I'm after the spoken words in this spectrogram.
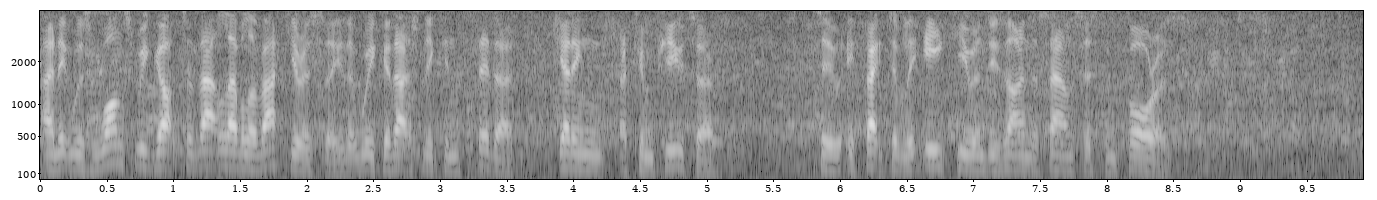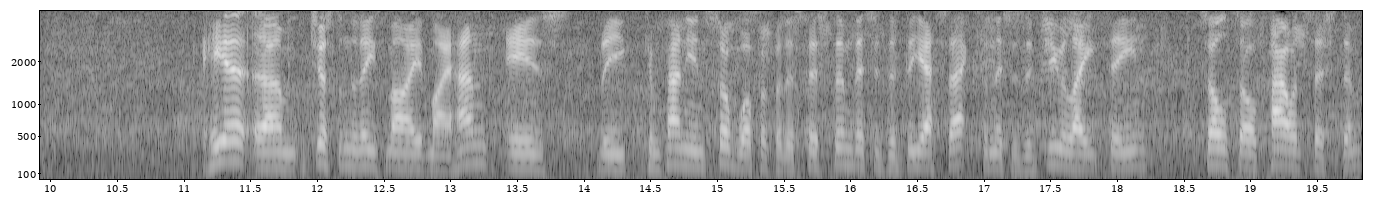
And it was once we got to that level of accuracy that we could actually consider getting a computer to effectively EQ and design the sound system for us. Here, um, just underneath my, my hand, is the companion subwoofer for the system. This is the DSX and this is a Dual 18. It's also a powered system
